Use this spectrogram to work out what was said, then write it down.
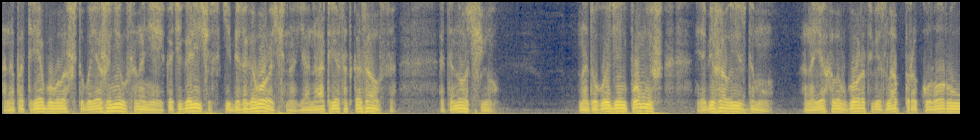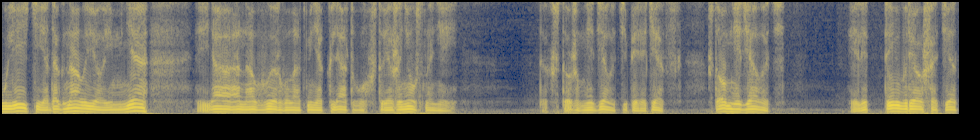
Она потребовала, чтобы я женился на ней, категорически, безоговорочно. Я наотрез отказался. Это ночью. На другой день, помнишь, я бежал из дому. Она ехала в город, везла прокурору улики, я догнал ее, и мне... Я... Она вырвала от меня клятву, что я женюсь на ней. Так что же мне делать теперь, отец? Что мне делать? Или ты врешь, отец,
